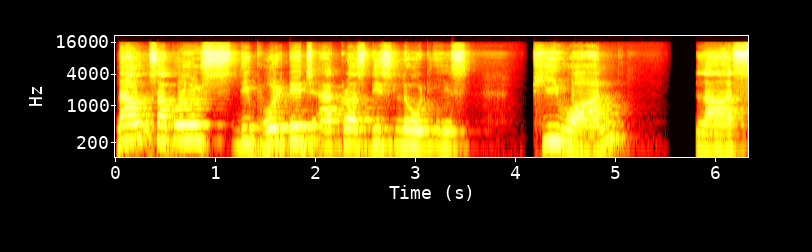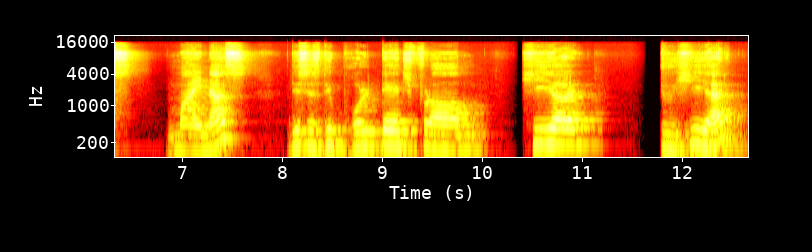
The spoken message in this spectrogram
now suppose the voltage across this load is v1 plus minus this is the voltage from here to here.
